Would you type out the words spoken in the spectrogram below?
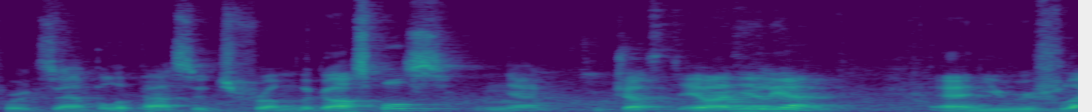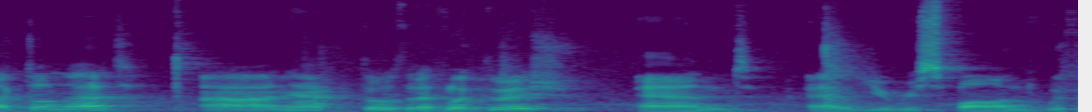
for example, a passage from the Gospels, nejakú časť Evanielia and you reflect on that, a nejak to zreflektuješ. And and you respond with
